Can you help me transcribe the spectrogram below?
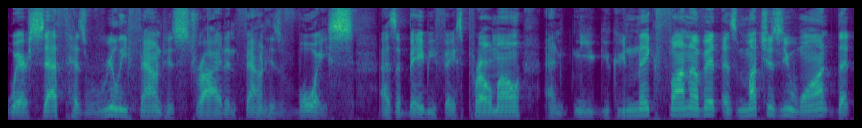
where Seth has really found his stride and found his voice as a babyface promo, and you, you can make fun of it as much as you want that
